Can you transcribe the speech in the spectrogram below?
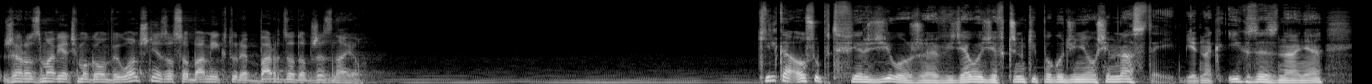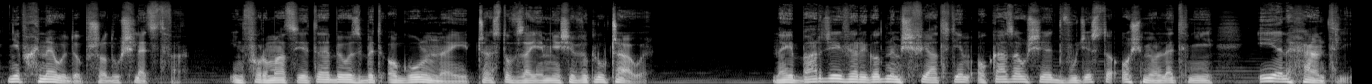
że rozmawiać mogą wyłącznie z osobami, które bardzo dobrze znają. Kilka osób twierdziło, że widziały dziewczynki po godzinie 18, jednak ich zeznania nie pchnęły do przodu śledztwa. Informacje te były zbyt ogólne i często wzajemnie się wykluczały. Najbardziej wiarygodnym świadkiem okazał się 28-letni Ian Huntley,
